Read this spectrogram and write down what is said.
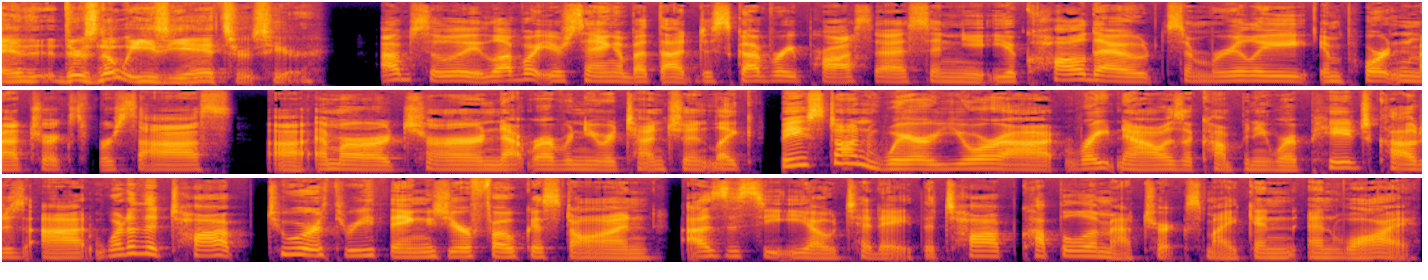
and there's no easy answers here Absolutely. Love what you're saying about that discovery process. And you, you, called out some really important metrics for SaaS uh, MRR churn, net revenue retention. Like, based on where you're at right now as a company, where Page Cloud is at, what are the top two or three things you're focused on as the CEO today? The top couple of metrics, Mike, and, and why?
